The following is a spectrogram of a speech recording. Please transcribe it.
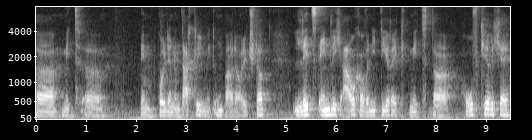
Äh, mit äh, dem Goldenen Dachel, mit Umbau der Altstadt letztendlich auch, aber nicht direkt mit der Hofkirche,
